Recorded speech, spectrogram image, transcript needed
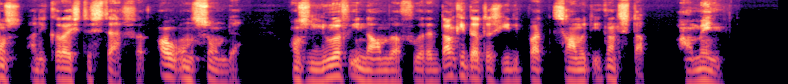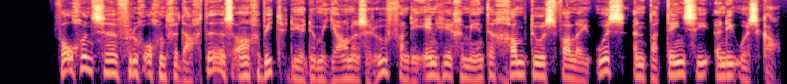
ons aan die kruis te sterf vir al ons sonde. Ons loof U naam daarvoor en dankie dat ons hierdie pad saam met U kan stap. Amen. Volgens se vroegoggendgedagte is aangebied deur Dominee Janus Roo van die NG Gemeente Gamtoosvallei Oos in Patensie in die Oos-Kaap.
